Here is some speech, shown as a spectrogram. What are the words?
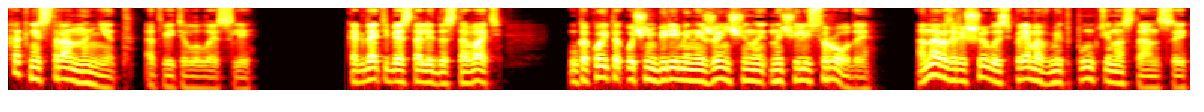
«Как ни странно, нет», — ответила Лесли. «Когда тебя стали доставать, у какой-то очень беременной женщины начались роды, она разрешилась прямо в медпункте на станции,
